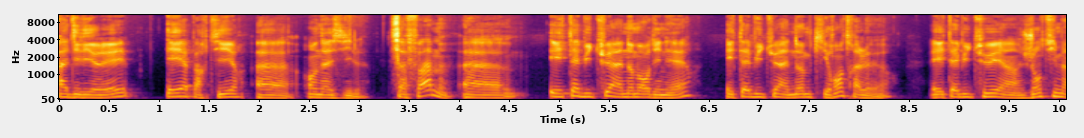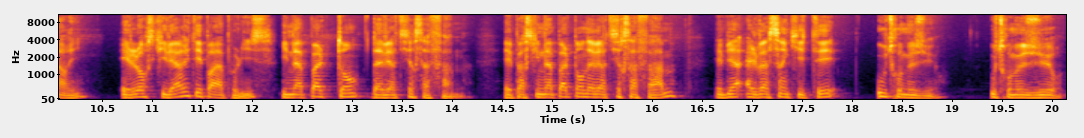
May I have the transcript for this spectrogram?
à délirer et à partir euh, en asile. Sa femme euh, est habituée à un homme ordinaire, est habitué à un homme qui rentre à l'heure, est habitué à un gentil mari, et lorsqu'il est arrêté par la police, il n'a pas le temps d'avertir sa femme. Et parce qu'il n'a pas le temps d'avertir sa femme, eh bien, elle va s'inquiéter outre mesure. Outre mesure,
